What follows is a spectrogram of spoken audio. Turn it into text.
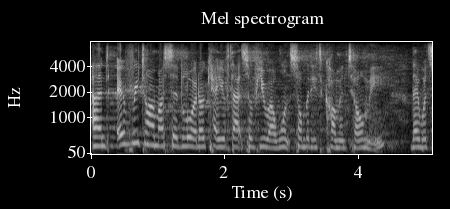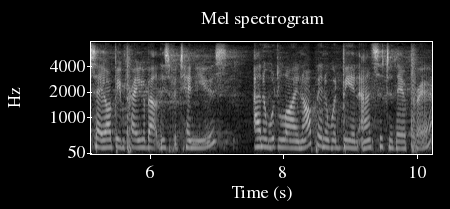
And every time I said, Lord, okay, if that's of you, I want somebody to come and tell me, they would say, I've been praying about this for 10 years and it would line up and it would be an answer to their prayer.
